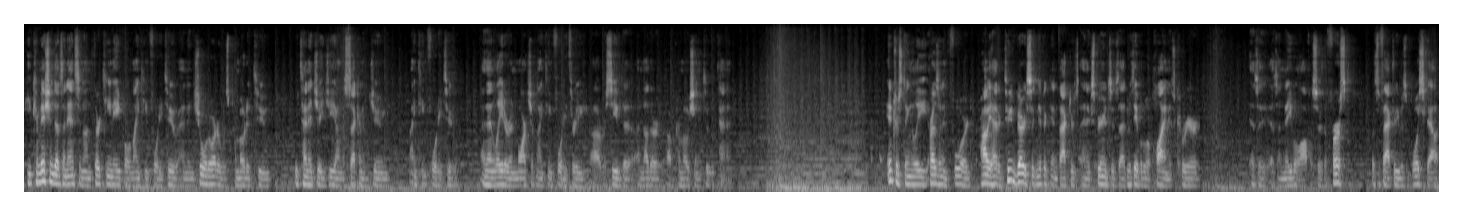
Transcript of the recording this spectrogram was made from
He commissioned as an ensign on 13 April 1942 and in short order was promoted to Lieutenant JG on the 2nd of June 1942. And then later in March of 1943 uh, received a, another uh, promotion to lieutenant. Interestingly, President Ford probably had two very significant factors and experiences that he was able to apply in his career as a, as a naval officer. The first was the fact that he was a Boy Scout.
